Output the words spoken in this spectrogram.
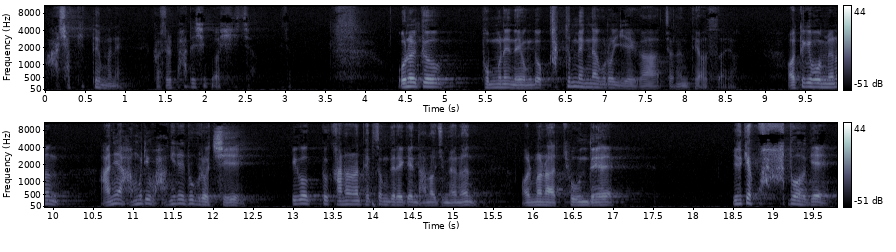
아셨기 때문에 그것을 받으신 것이죠. 오늘 그 본문의 내용도 같은 맥락으로 이해가 저는 되었어요. 어떻게 보면은 아니 아무리 왕이라도 그렇지 이거 그 가난한 백성들에게 나눠주면은 얼마나 좋은데 이렇게 과도하게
